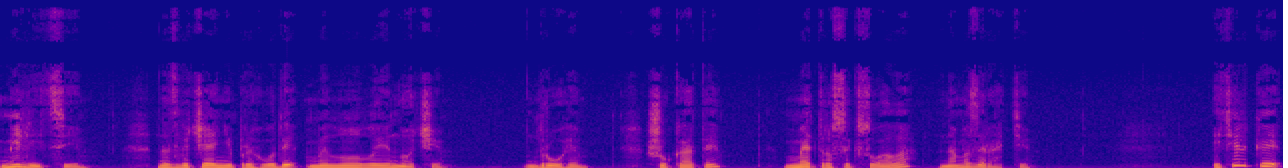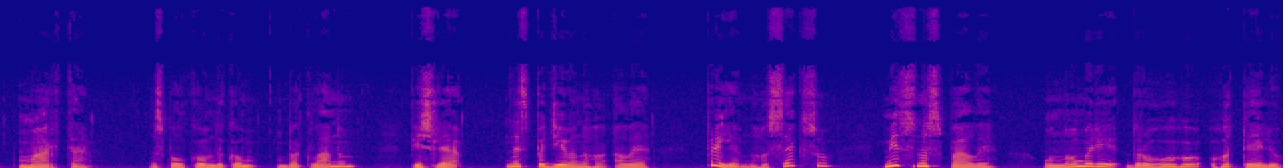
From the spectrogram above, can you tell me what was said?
міліції. Надзвичайні пригоди минулої ночі. Друге. Шукати метросексуала на Мазератті. І тільки Марта з полковником Бакланом після несподіваного, але приємного сексу міцно спали у номері дорогого готелю,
